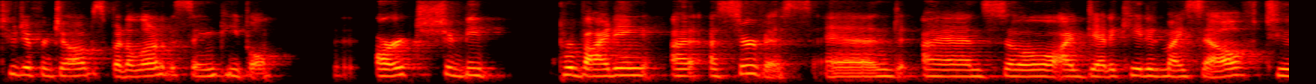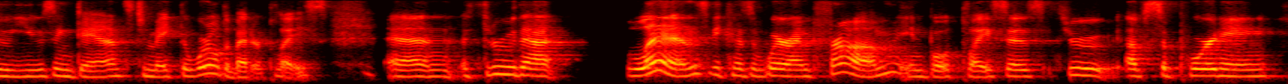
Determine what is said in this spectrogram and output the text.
two different jobs, but a lot of the same people. Art should be providing a, a, service. And and so i've dedicated myself to using dance to make the world a better place. And through that lens because of where i'm from in both places through of supporting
